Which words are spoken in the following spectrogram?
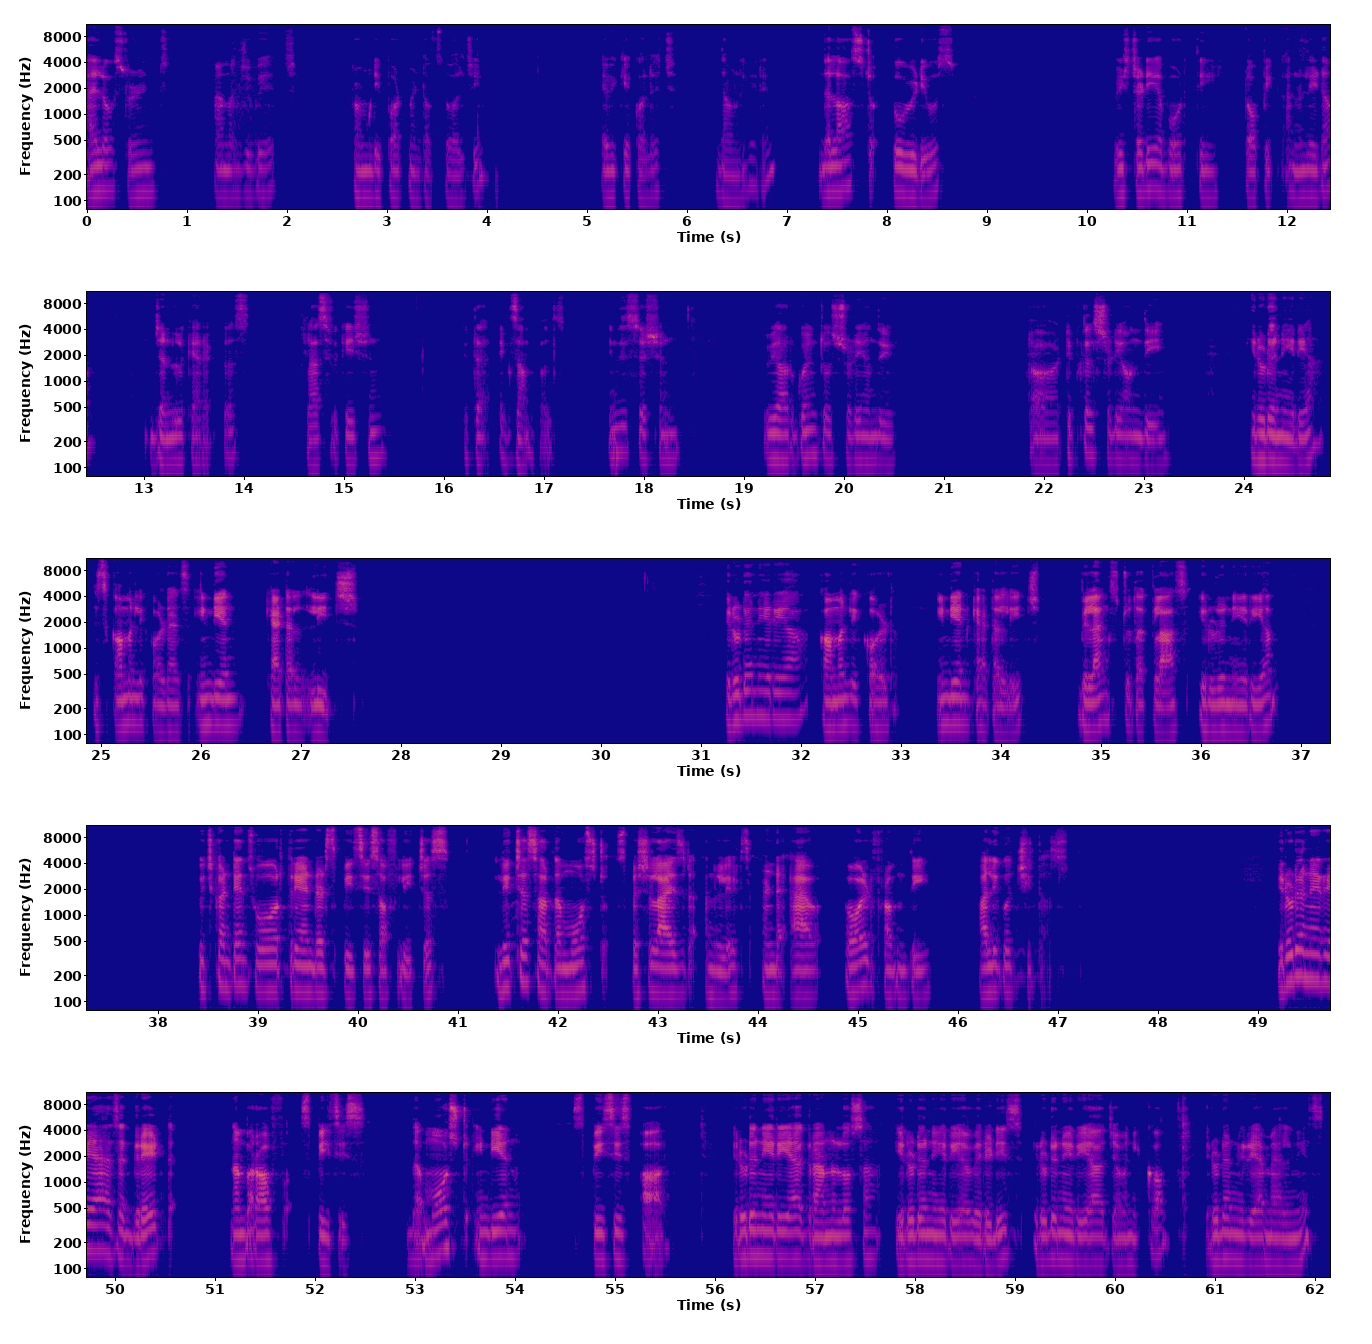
Hello students, I am Anju BH from Department of Zoology, AVK College, Davangere. The last two videos, we study about the topic Annelida, general characters, classification with the examples. In this session, we are going to study on the uh, typical study on the Hirudinaria. It's commonly called as Indian cattle leech. Hirudinaria, commonly called Indian cattle leech, belongs to the class Hirudinea, which contains over 300 species of leeches. Leeches are the most specialized annelids and have evolved from the oligochaetas. Hirudinaria has a great number of species. The most Indian species are Hirudinaria granulosa, Hirudinaria viridis, Hirudinaria javanica, Hirudinaria malinis.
